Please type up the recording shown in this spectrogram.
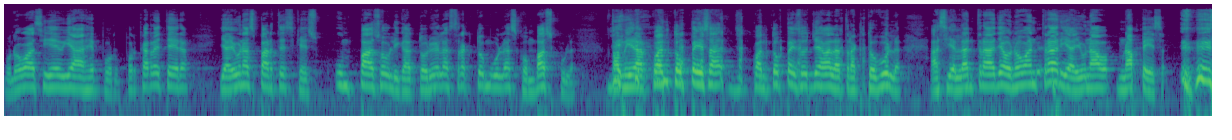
uno va así de viaje por, por carretera y hay unas partes que es un paso obligatorio de las tractomulas con báscula. Para mirar cuánto pesa, cuánto peso lleva la tractomula. Así en la entrada ya uno va a entrar y hay una, una pesa. Mi-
